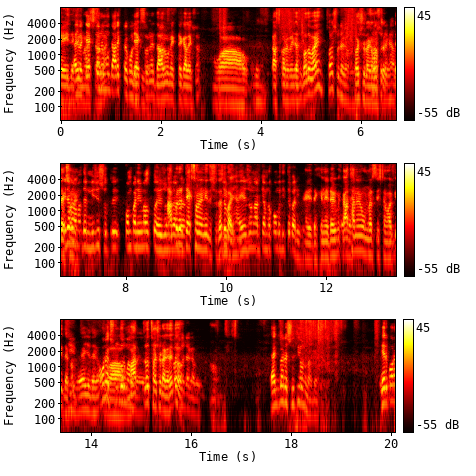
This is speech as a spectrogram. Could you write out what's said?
এই দেখেন ট্যাক্সনের মধ্যে আরেকটা কোয়ালিটি ট্যাক্সনের দারুণ একটা কালেকশন ওয়াও কাজ করে ভাই যাচ্ছে কত ভাই? 600 টাকা 600 টাকা মাত্র। এটা আমাদের নিজস্ব কোম্পানির মাল তো এর জন্য আপনাদের আমরা- ট্যাক্সনের নিজস্ব তাই তো ভাই? হ্যাঁ এর জন্য আর কি আমরা কমে দিতে পারি। এই দেখেন এটা কাথানের ওনার সিস্টেম আর কি জি দেখুন। এই যে দেখেন অনেক সুন্দর মাল মাত্র 600 টাকা তাই তো? 600 টাকা একবারে সুতিও না ভাই। এরপরে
